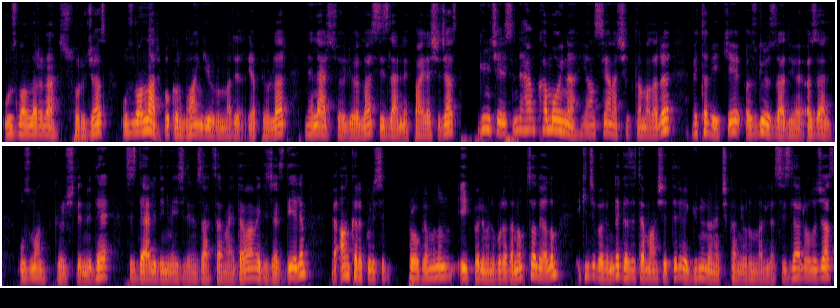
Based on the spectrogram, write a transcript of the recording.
uzmanlarına soracağız. Uzmanlar bu konuda hangi yorumları yapıyorlar, neler söylüyorlar sizlerle paylaşacağız. Gün içerisinde hem kamuoyuna yansıyan açıklamaları ve tabii ki Özgür Radyo'ya özel uzman görüşlerini de siz değerli dinleyicilerimize aktarmaya devam edeceğiz diyelim. Ve Ankara Kulisi programının ilk bölümünü burada noktalayalım. İkinci bölümde gazete manşetleri ve günün öne çıkan yorumlarıyla sizlerle olacağız.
